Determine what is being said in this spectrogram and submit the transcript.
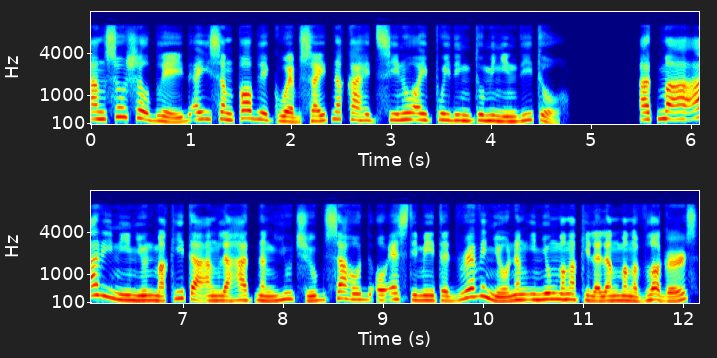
ang Social Blade ay isang public website na kahit sino ay pwedeng tumingin dito. At maaari ninyong makita ang lahat ng YouTube sahod o estimated revenue ng inyong mga kilalang mga vloggers,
